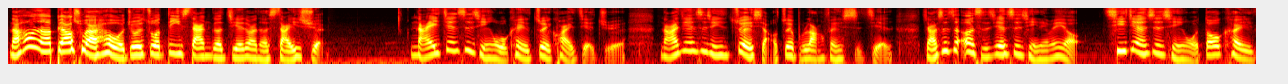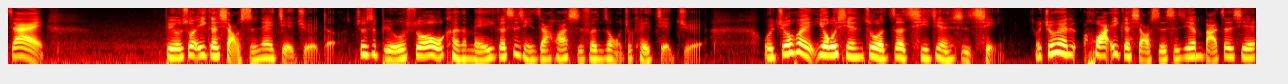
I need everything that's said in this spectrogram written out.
然后呢，标出来后，我就会做第三个阶段的筛选，哪一件事情我可以最快解决，哪一件事情最小最不浪费时间。假设这二十件事情里面有七件事情，我都可以在，比如说一个小时内解决的，就是比如说我可能每一个事情只要花十分钟，我就可以解决。我就会优先做这七件事情，我就会花一个小时时间把这些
